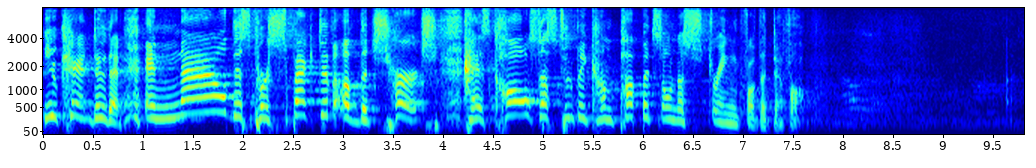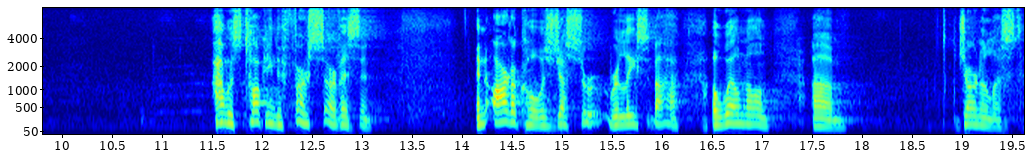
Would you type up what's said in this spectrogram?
You can't do that. And now, this perspective of the church has caused us to become puppets on a string for the devil. I was talking to First Service, and an article was just released by a well known um, journalist.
